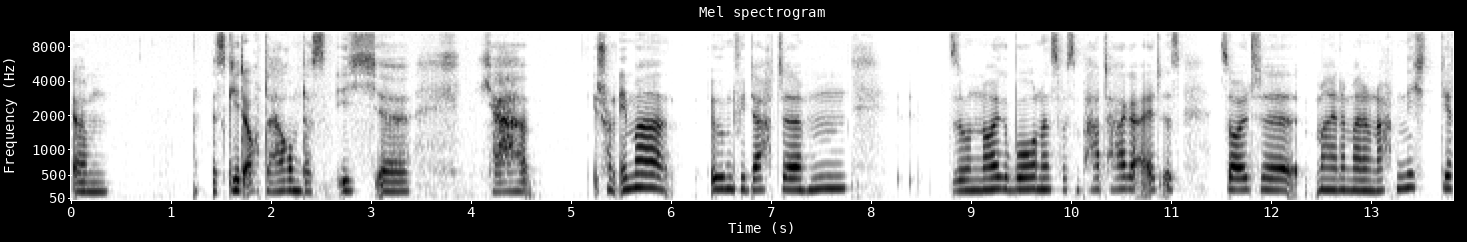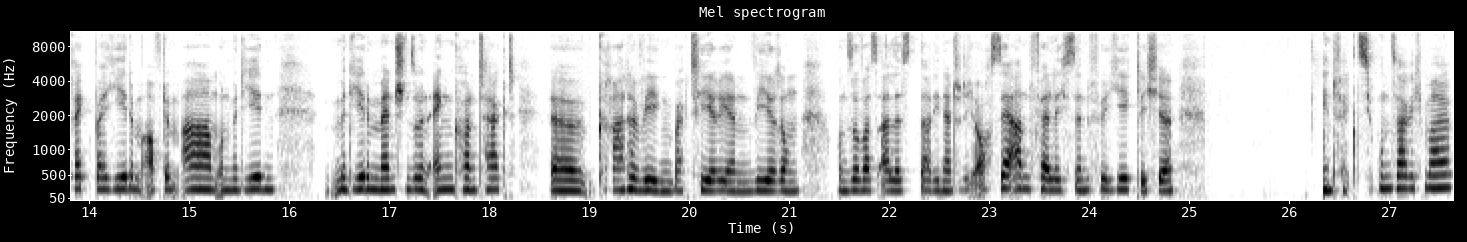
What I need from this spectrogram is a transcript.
Ähm, es geht auch darum, dass ich äh, ja schon immer irgendwie dachte, hm, so ein Neugeborenes, was ein paar Tage alt ist, sollte meiner Meinung nach nicht direkt bei jedem auf dem Arm und mit jedem, mit jedem Menschen so in engen Kontakt, äh, gerade wegen Bakterien, Viren und sowas alles, da die natürlich auch sehr anfällig sind für jegliche Infektion, sage ich mal.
